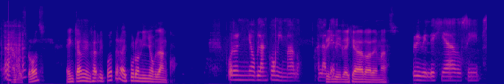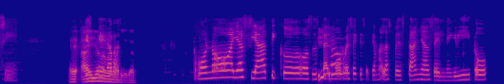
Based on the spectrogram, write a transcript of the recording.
están los trolls. En cambio, en Harry Potter hay puro niño blanco. Puro niño blanco mimado. A la verga. Privilegiado además. Privilegiado, sí, sí. Eh, ahí yo no veo variedad. Como no, hay asiáticos. Y Está el morro ese que se quema las pestañas, el negrito.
